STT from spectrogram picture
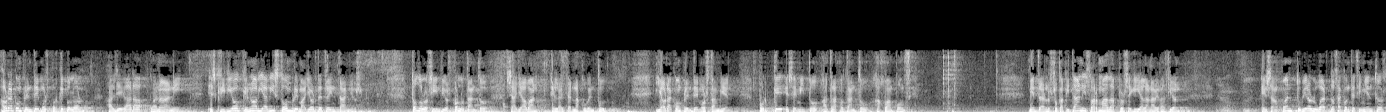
Ahora comprendemos por qué Colón, al llegar a Guananí, escribió que no había visto hombre mayor de 30 años. Todos los indios, por lo tanto, se hallaban en la eterna juventud. Y ahora comprendemos también por qué ese mito atrajo tanto a Juan Ponce. Mientras nuestro capitán y su armada proseguía la navegación, en San Juan tuvieron lugar dos acontecimientos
